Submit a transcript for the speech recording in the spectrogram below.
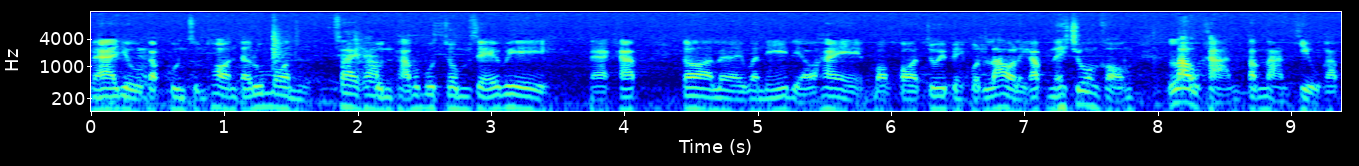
นะฮะอยู่กับคุณสุนทรจารุมนใช่ครับคุณถาบุตรชมเสวีนะครับ ก็เลยวันนี้เดี๋ยวให้บกจุ้ยเป็นคนเล่าเลยครับ ในช่วงของเล่าขานตำนานคิวครับ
